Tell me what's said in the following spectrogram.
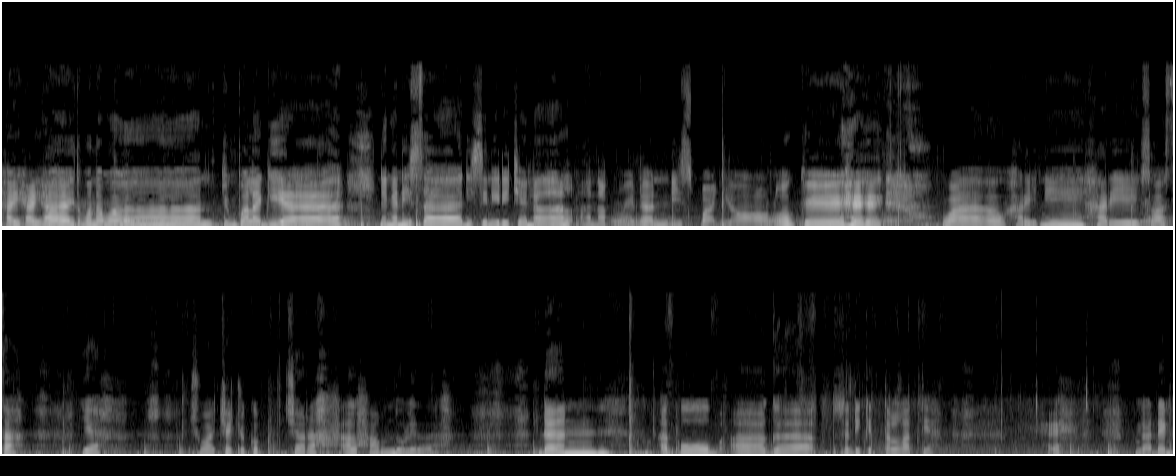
Hai hai hai teman-teman. Jumpa lagi ya dengan Nisa di sini di channel Anak Medan di Spanyol. Oke. Wow, hari ini hari Selasa ya. Cuaca cukup cerah alhamdulillah. Dan aku agak sedikit telat ya. Eh, enggak deng.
